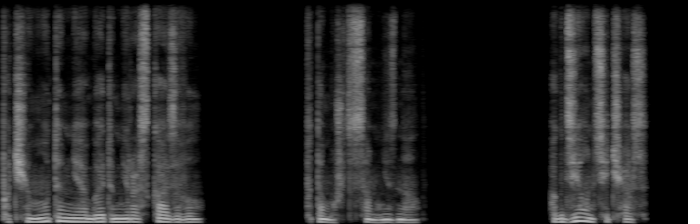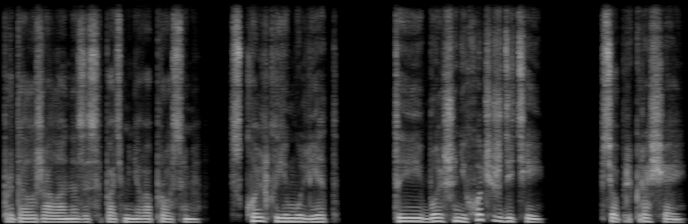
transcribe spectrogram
«Почему ты мне об этом не рассказывал?» «Потому что сам не знал». «А где он сейчас?» — продолжала она засыпать меня вопросами. «Сколько ему лет? Ты больше не хочешь детей? Все, прекращай.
